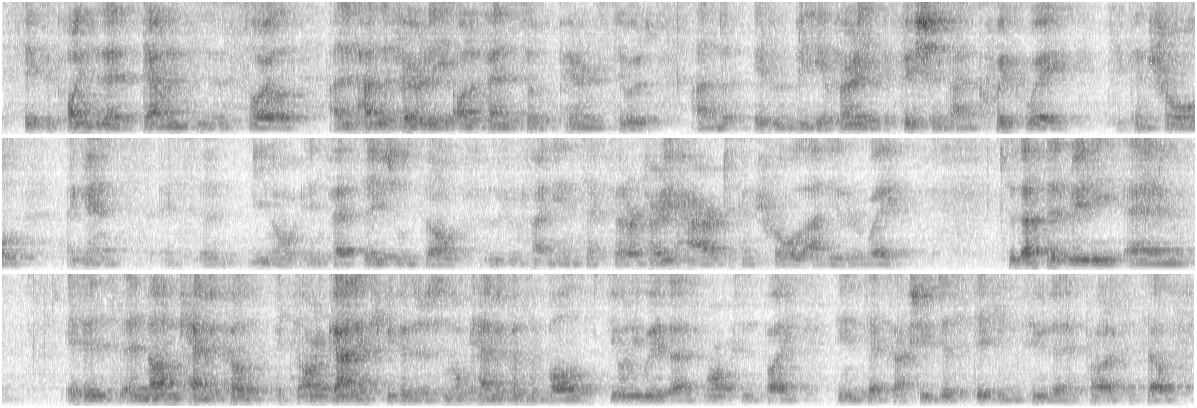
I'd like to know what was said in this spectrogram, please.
stick the pointed edge down into the soil and it has a fairly unoffensive appearance to it and it'll be a very efficient and quick way to control against uh, you know infestations of little tiny insects that are very hard to control any other way. So that's it really. Um, it is a non-chemical, it's organic because there's no chemicals involved. The only way that it works is by the insects actually just sticking to the product itself.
